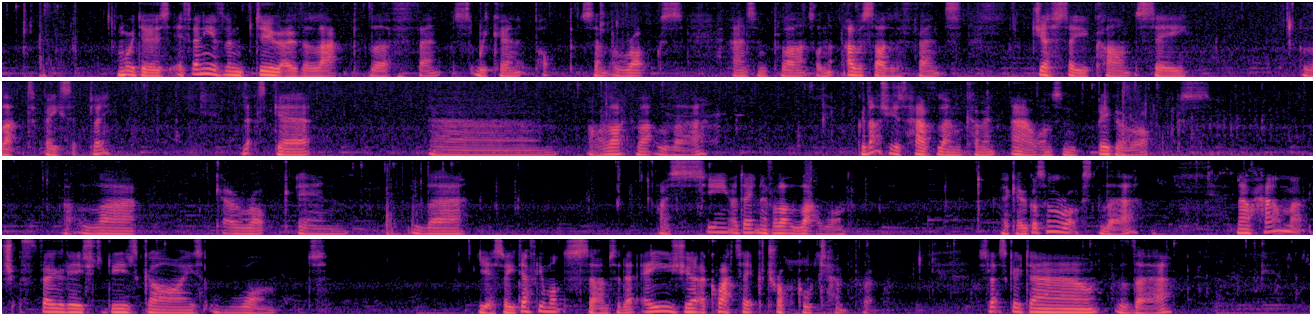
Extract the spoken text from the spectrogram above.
And what we do is, if any of them do overlap the fence, we can pop some rocks and some plants on the other side of the fence, just so you can't see that basically. Let's get, um, oh, I like that there. Could actually just have them coming out on some bigger rocks. Like that. Get a rock in there. I see, I don't know if I like that one. Okay, we've got some rocks there. Now, how much foliage do these guys want? Yeah, so you definitely want some. So they're Asia, aquatic, tropical, temperate. So let's go down there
